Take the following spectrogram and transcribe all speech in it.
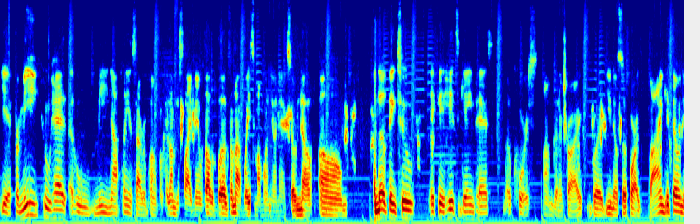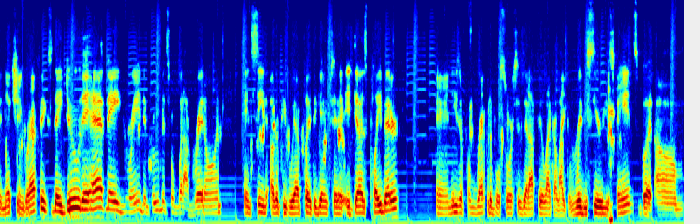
yeah, for me, who had who me not playing Cyberpunk because I'm just like, man, with all the bugs, I'm not wasting my money on that. So no. Um, another thing too, if it hits Game Pass, of course I'm gonna try. But you know, so far as buying it though in the next gen graphics, they do they have made grand improvements from what I've read on and seen other people who have played the game say that it does play better. And these are from reputable sources that I feel like are like really serious fans. But um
